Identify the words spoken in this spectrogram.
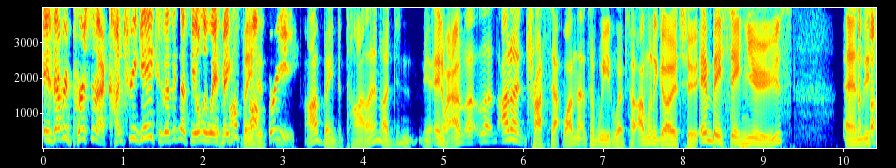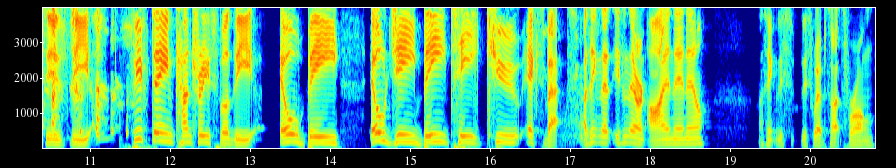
is every person in that country gay? Because I think that's the only way it makes I've the top to- three. I've been to Thailand. I didn't. Yeah, anyway, I, I, I don't trust that one. That's a weird website. I'm going to go to NBC News, and this is the 15 countries for the LB LGBTQ expats. I think that isn't there an I in there now. I think this this website's wrong.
